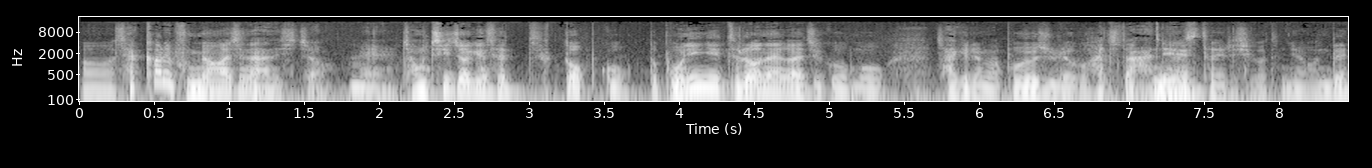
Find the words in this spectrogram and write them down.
어, 색깔이 분명하지는 않으시죠. 음. 예, 정치적인 색, 도 없고 또 본인이 드러내가지고 뭐 자기를 막 보여주려고 하지도 않는 네. 스타일이시거든요. 근데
